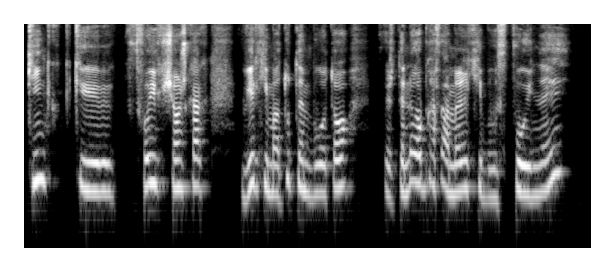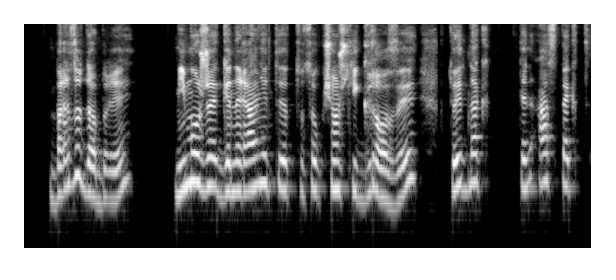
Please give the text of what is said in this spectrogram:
King y, w swoich książkach wielkim atutem było to, że ten obraz Ameryki był spójny, bardzo dobry, mimo że generalnie to, to są książki grozy, to jednak ten aspekt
